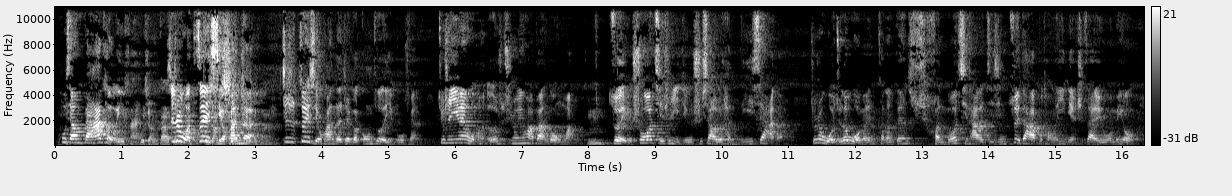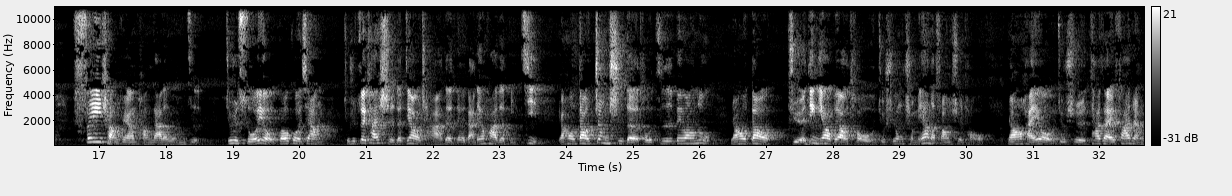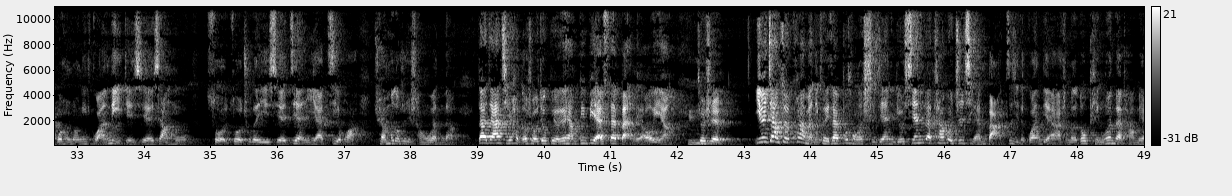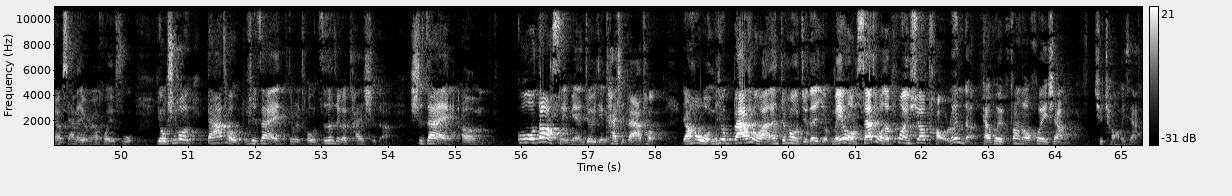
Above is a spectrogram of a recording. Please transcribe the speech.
互相 battle 一番，互相 battle，这是我最喜欢的这是最喜欢的这个工作的一部分，就是因为我们很多都是去中心化办公嘛，嗯嘴说其实已经是效率很低下的。就是我觉得我们可能跟很多其他的基金最大的不同的一点是在于，我们有非常非常庞大的文字，就是所有包括像就是最开始的调查的那个打电话的笔记，然后到正式的投资备忘录，然后到决定要不要投，就是用什么样的方式投，然后还有就是他在发展过程中你管理这些项目所做出的一些建议啊计划，全部都是成文的。大家其实很多时候就有点像 BBS 在板聊一样，就是因为这样最快嘛，你可以在不同的时间，你就先在开会之前把自己的观点啊什么的都评论在旁边，然后下面有人回复。有时候 battle 不是在就是投资这个开始的，是在嗯 Google Docs 里面就已经开始 battle，然后我们就 battle 完了之后，觉得有没有 settle 的 point 需要讨论的，才会放到会上去吵一下。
